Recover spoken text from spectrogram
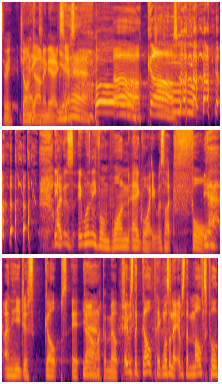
three. Jon Egg. downing the eggs. Yeah. Yes. Oh, God. It was. It wasn't even one egg white. It was like four. Yeah. And he just gulps it down Yeah. like a milkshake. It was the gulping, wasn't it? It was the multiple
